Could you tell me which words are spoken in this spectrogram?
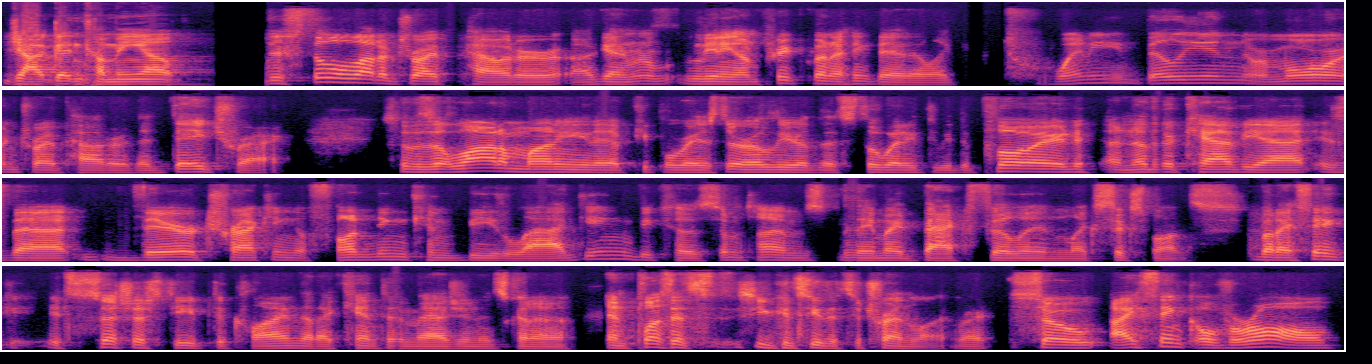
jargon coming out. There's still a lot of dry powder. Again, leaning on Preqin, I think they had like 20 billion or more in dry powder that they track. So there's a lot of money that people raised earlier that's still waiting to be deployed. Another caveat is that their tracking of funding can be lagging because sometimes they might backfill in like six months. But I think it's such a steep decline that I can't imagine it's going to. And plus, it's you can see that's a trend line, right? So I think overall,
